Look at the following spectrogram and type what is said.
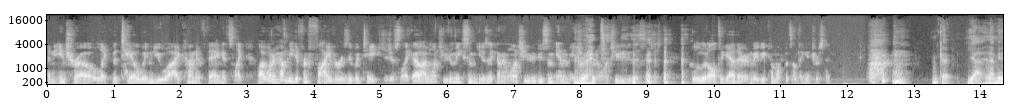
an intro, like the Tailwind UI kind of thing. It's like, oh, I wonder how many different fivers it would take to just like, oh, I want you to make some music and I want you to do some animation Right. and I want you to do this and just glue it all together and maybe come up with something interesting. Okay. Yeah, and I mean,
